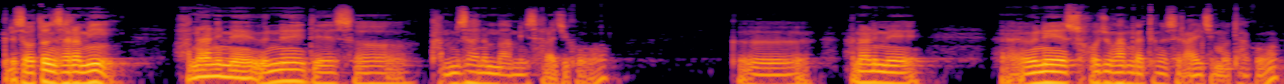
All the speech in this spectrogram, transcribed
그래서 어떤 사람이 하나님의 은혜에 대해서 감사하는 마음이 사라지고 그 하나님의 은혜의 소중함 같은 것을 알지 못하고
